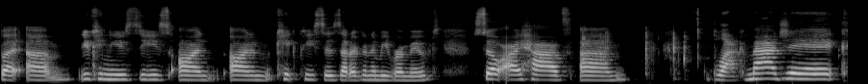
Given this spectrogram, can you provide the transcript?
But um, you can use these on on cake pieces that are gonna be removed. So I have um, black magic,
